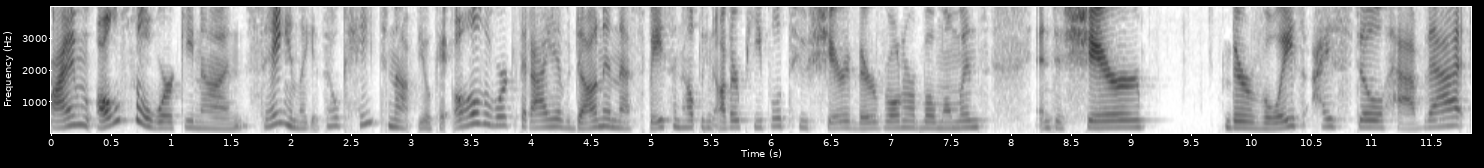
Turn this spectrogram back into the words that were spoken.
I'm also working on saying like it's okay to not be okay. All the work that I have done in that space and helping other people to share their vulnerable moments and to share their voice, I still have that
